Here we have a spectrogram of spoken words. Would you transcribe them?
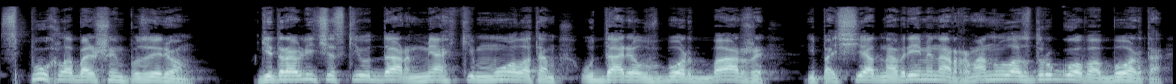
спухла большим пузырем. Гидравлический удар мягким молотом ударил в борт баржи и почти одновременно рвануло с другого борта.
